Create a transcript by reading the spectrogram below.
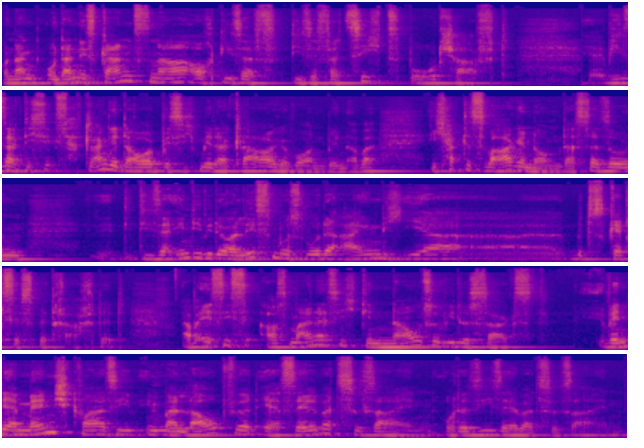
Und dann, und dann ist ganz nah auch dieser, diese Verzichtsbotschaft wie gesagt, es hat lange gedauert, bis ich mir da klarer geworden bin, aber ich habe das wahrgenommen, dass da so ein, dieser Individualismus wurde eigentlich eher äh, mit Skepsis betrachtet. Aber es ist aus meiner Sicht genauso, wie du sagst. Wenn der Mensch quasi ihm erlaubt wird, er selber zu sein oder sie selber zu sein,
